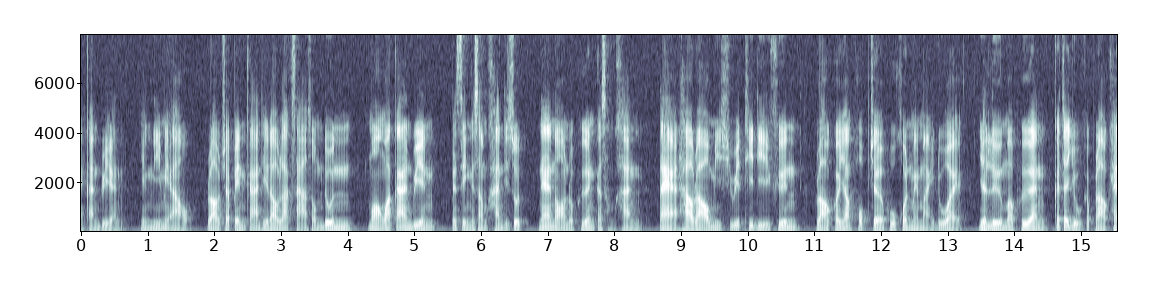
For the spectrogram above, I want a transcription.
ร์การเรียน อย่างนี้ไม่เอา เราจะเป็นการที่เรารักษาสมดุล มองว่าการเรียนเป็นสิ่งที่สำคัญที่สุด แน่นอนว่าเพื่อนก็สำคัญ แต่ถ้าเรามีชีวิตที่ดีขึ้น เราก็ย่อมพบเจอผู้คนใหม่ ๆ ด้วย อย่าลืมว่าเพื่อนก็จะอยู่กับเราแค่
